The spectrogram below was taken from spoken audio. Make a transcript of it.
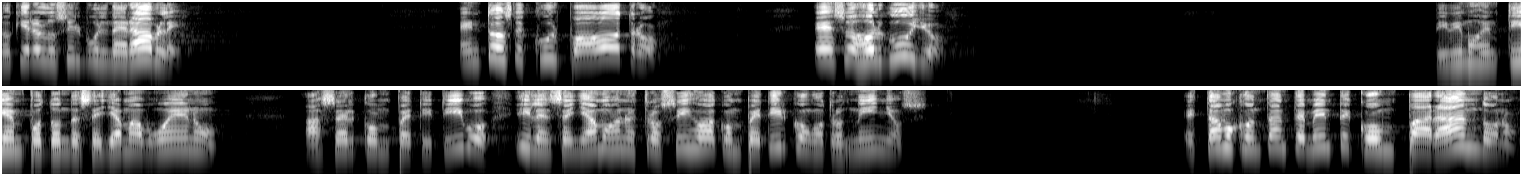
No quiero lucir vulnerable. Entonces culpo a otro. Eso es orgullo. Vivimos en tiempos donde se llama bueno a ser competitivo y le enseñamos a nuestros hijos a competir con otros niños. Estamos constantemente comparándonos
